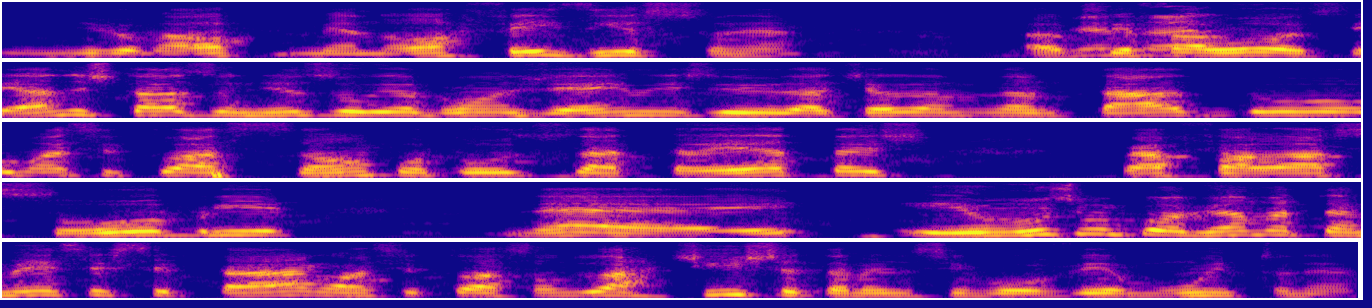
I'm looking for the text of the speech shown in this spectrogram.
nível maior, menor, fez isso, né? É o que Verdade. você falou. Se é nos Estados Unidos, o LeBron James já tinha levantado uma situação com todos os atletas para falar sobre, né? E, e no último programa também vocês citaram a situação do artista também não se envolver muito, né?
